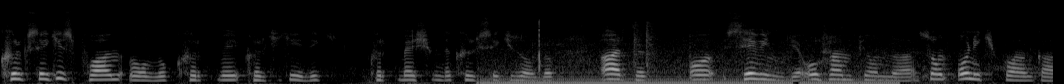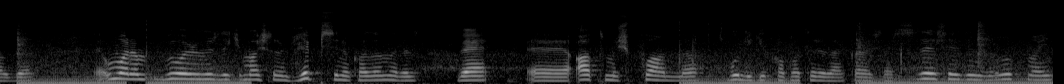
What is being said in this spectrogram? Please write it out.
48 puan olduk. 45 42 idik. 45 şimdi 48 olduk. Artık o sevinci, o şampiyonluğa son 12 puan kaldı. Ee, umarım bu önümüzdeki maçların hepsini kazanırız ve e, 60 puanla bu ligi kapatırız arkadaşlar. Size sevdiğinizi unutmayın.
